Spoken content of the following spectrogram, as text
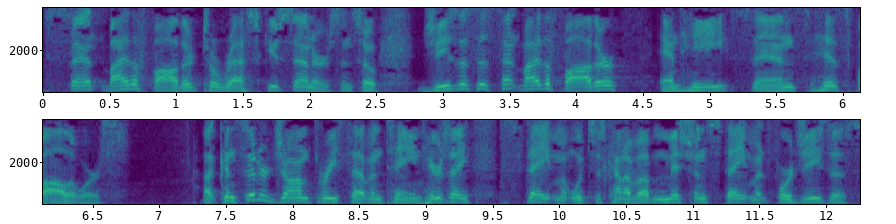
sent by the Father to rescue sinners. And so Jesus is sent by the Father and he sends his followers. Uh, consider John 3:17. Here's a statement which is kind of a mission statement for Jesus.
